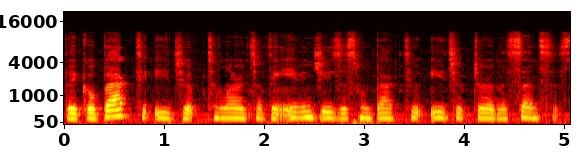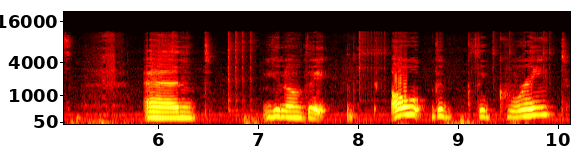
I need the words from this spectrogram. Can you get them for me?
They go back to Egypt to learn something. Even Jesus went back to Egypt during the census. And, you know, they, oh, the, the great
